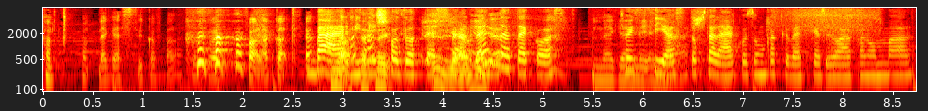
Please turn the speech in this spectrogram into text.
megesztük a falatokat, falakat. Bármit Na, is hogy- hozott ez fel bennetek azt. Úgyhogy sziasztok, találkozunk a következő alkalommal.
